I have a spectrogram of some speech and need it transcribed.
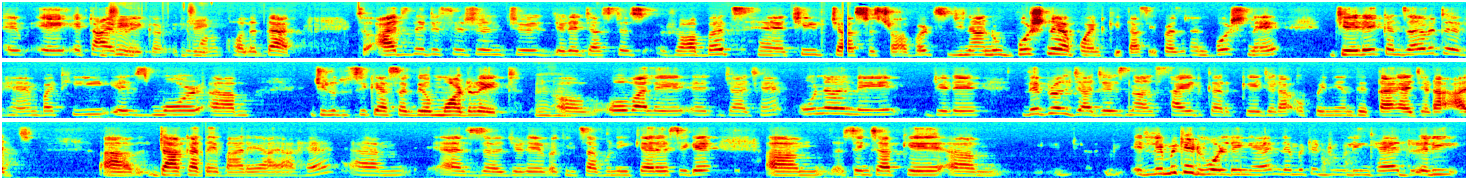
a, a tiebreaker, if you want to call it that. So ਅੱਜ ਦੇ ਡਿਸੀਜਨ ਚ ਜਿਹੜੇ ਜਸਟਿਸ ਰਾਬਰਟਸ ਹੈ ਚੀਫ ਜਸਟਿਸ ਰਾਬਰਟਸ ਜਿਨ੍ਹਾਂ ਨੂੰ ਬੁਸ਼ ਨੇ ਅਪਾਇੰਟ ਕੀਤਾ ਸੀ ਪ੍ਰੈਜ਼ੀਡੈਂਟ ਬੁਸ਼ ਨੇ ਜਿਹੜੇ ਕੰਜ਼ਰਵੇਟਿਵ ਹੈ ਬਟ ਹੀ ਇਜ਼ ਮੋਰ ਜਿਹਨੂੰ ਤੁਸੀਂ ਕਹਿ ਸਕਦੇ ਹੋ ਮੋਡਰੇਟ ਉਹ ਵਾਲੇ ਜੱਜ ਹੈ। ਉਹਨਾਂ ਨੇ ਜਿਹੜੇ ਲਿਬਰਲ ਜੱਜਸ ਨਾਲ ਸਾਈਡ ਕਰਕੇ ਜਿਹੜਾ ਓਪੀਨੀਅਨ ਦਿੱਤਾ ਹੈ ਜਿਹੜਾ ਅੱਜ ਡਾਕਾ ਦੇ ਬਾਰੇ ਆਇਆ ਹੈ। ਐਜ਼ ਜਿਹੜੇ ਵਕੀਲ ਸਾਹਿਬ ਨੇ ਕਹਿ ਰਹੇ ਸੀਗੇ ਸਿੰਘ ਸਾਹਿਬ ਕੇ ਲਿਮਿਟਿਡ ਹੋਲਡਿੰਗ ਹੈ ਲਿਮਿਟਿਡ ਰੂਲਿੰਗ ਹੈ। ਰੀਲੀ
